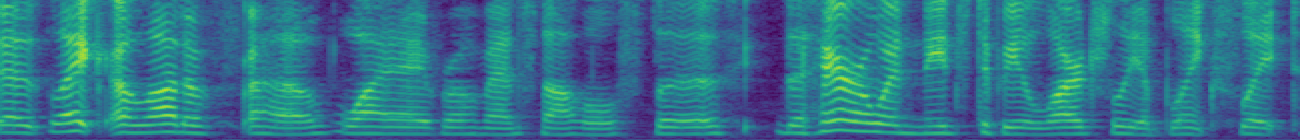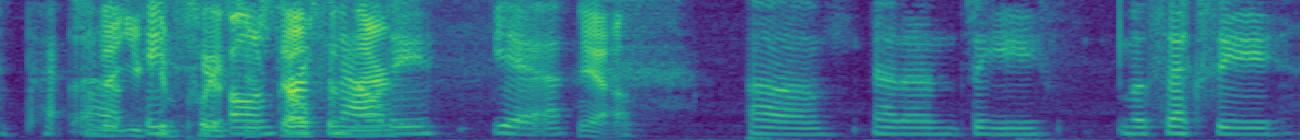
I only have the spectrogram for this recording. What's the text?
uh, like a lot of uh, YA romance novels, the the heroine needs to be largely a blank slate to pa- So uh, that you can paste your own yourself in there? personality. Yeah, Yeah. um, and then the the sexy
